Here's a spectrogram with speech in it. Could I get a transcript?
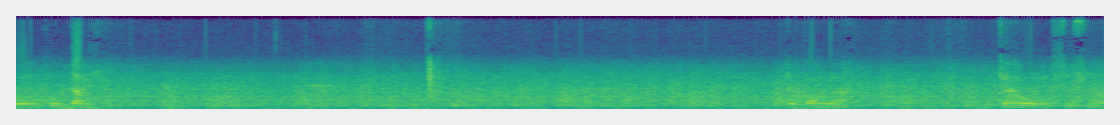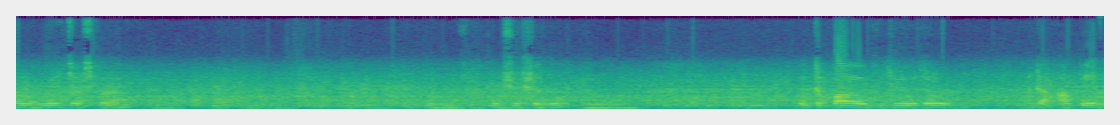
এবং খুব দামি। এটা কমলা, এটাও এক্সেপশনালভাবে চাষ করা। খুব সুস্বাদু এটা এটা আপেল,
